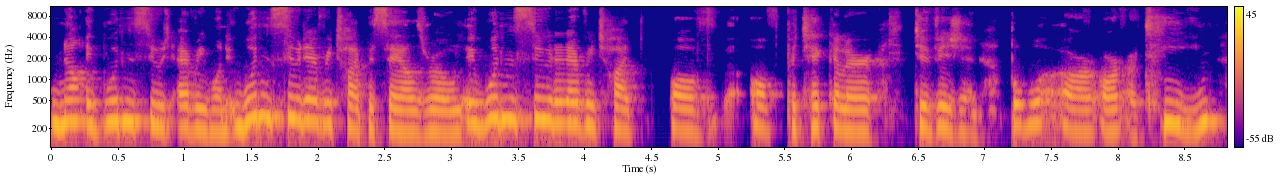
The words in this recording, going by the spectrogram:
not it wouldn't suit everyone. It wouldn't suit every type of sales role. It wouldn't suit every type of of particular division but or, or a team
